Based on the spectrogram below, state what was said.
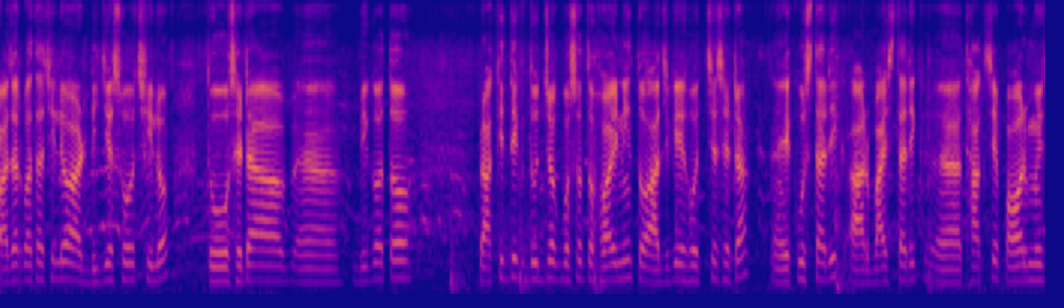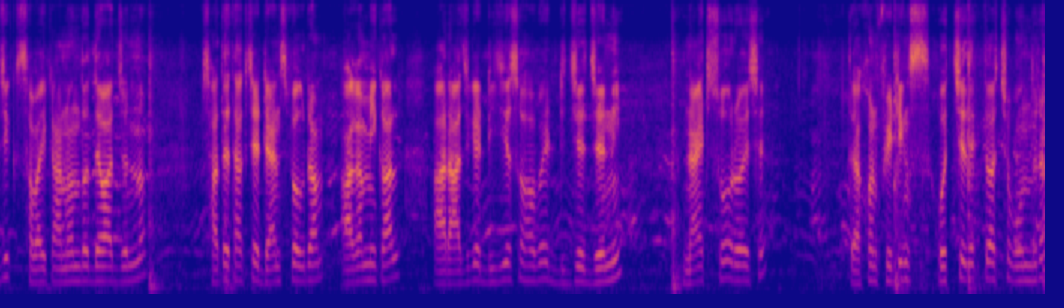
বাজার কথা ছিল আর ডিজে শো ছিল। তো সেটা বিগত প্রাকৃতিক দুর্যোগবশত হয়নি, তো আজকে হচ্ছে সেটা, একুশ তারিখ আর বাইশ তারিখ থাকছে পাওয়ার মিউজিক। সবাইকে আনন্দ দেওয়ার জন্য। সাথে থাকছে ড্যান্স প্রোগ্রাম আগামীকাল, আর আজকে ডিজে শো হবে ডিজে জেনি নাইট শো রয়েছে। তো এখন ফিটিংস হচ্ছে দেখতে পাচ্ছ বন্ধুরা।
